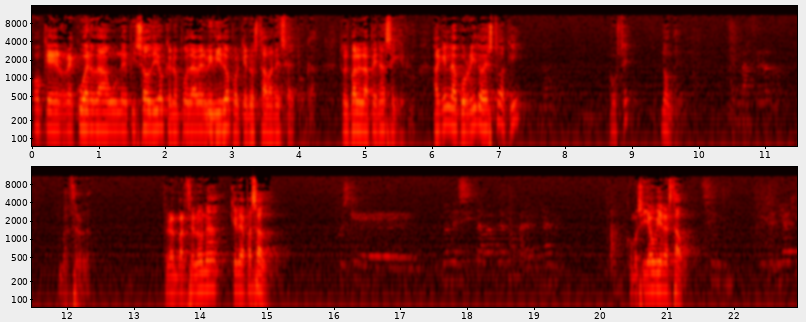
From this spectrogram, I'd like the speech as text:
o que recuerda un episodio que no puede haber vivido porque no estaba en esa época. Entonces vale la pena seguirlo. ¿A alguien le ha ocurrido esto aquí? ¿A usted? ¿Dónde? En Barcelona, En Barcelona. Pero en Barcelona, ¿qué le ha pasado? pues que no necesitaba plano para guiarme. Como si ya hubiera estado. Sí. Y tenía 15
